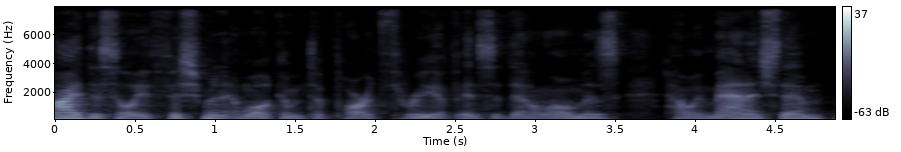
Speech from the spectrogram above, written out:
Hi, this is Elliot Fishman, and welcome to part three of incidental incidentalomas, how we manage them.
